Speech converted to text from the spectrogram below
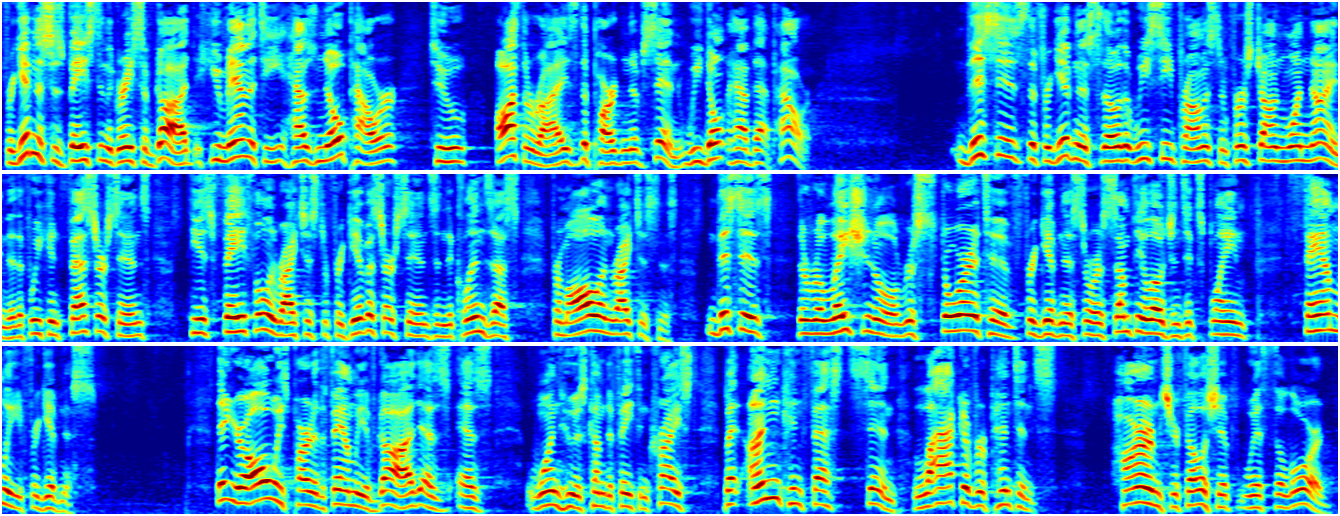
Forgiveness is based in the grace of God. Humanity has no power to authorize the pardon of sin. We don't have that power. This is the forgiveness, though, that we see promised in 1 John 1 9, that if we confess our sins, he is faithful and righteous to forgive us our sins and to cleanse us from all unrighteousness. This is the relational, restorative forgiveness, or as some theologians explain, family forgiveness. That you're always part of the family of God as, as one who has come to faith in Christ, but unconfessed sin, lack of repentance, harms your fellowship with the Lord.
